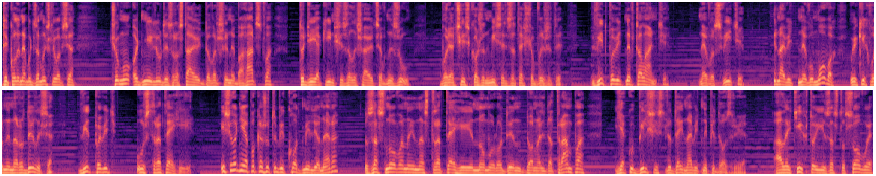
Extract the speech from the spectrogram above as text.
Ти коли-небудь замислювався, чому одні люди зростають до вершини багатства, тоді як інші залишаються внизу, борячись кожен місяць за те, щоб вижити? Відповідь не в таланті, не в освіті, і навіть не в умовах, у яких вони народилися. Відповідь у стратегії. І сьогодні я покажу тобі код мільйонера, заснований на стратегії номер один Дональда Трампа, яку більшість людей навіть не підозрює. Але ті, хто її застосовує,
